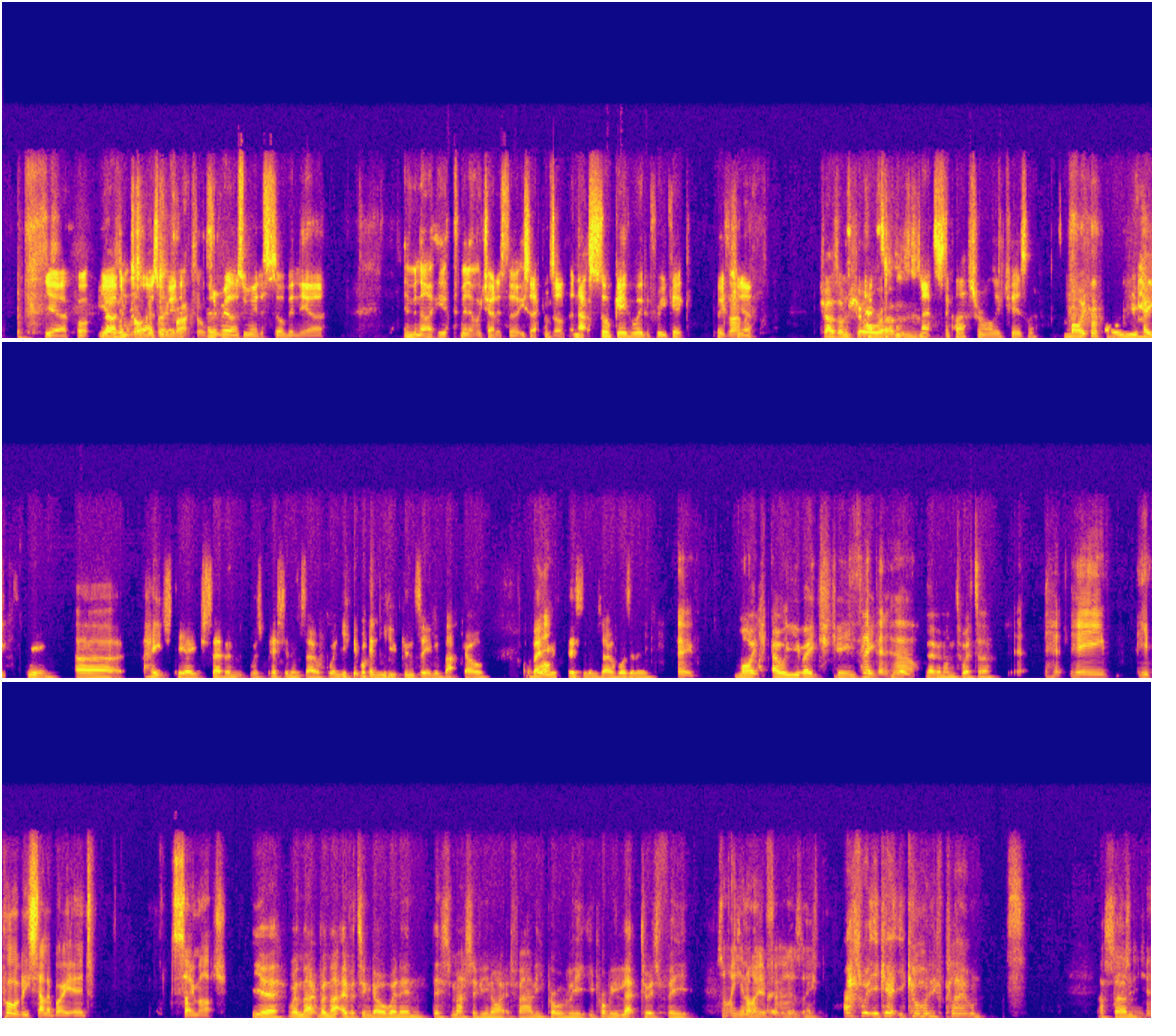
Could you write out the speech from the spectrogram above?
Yeah, but yeah, I didn't Not a good realize we made for a, I didn't realize we made a sub in the uh, in the 90th minute, which added 30 seconds on, and that sub gave away the free kick, which Exactly. you know, Chaz, I'm sure um, Matt's the class from all these cheers. There. Mike LUHG uh, HTH7 was pissing himself when you when you conceded that goal. I bet What? he was pissing himself, wasn't he? Who? Mike LUHG Flipping hell. HTH7 on Twitter. He he probably celebrated so much. Yeah, when that when that Everton goal went in, this massive United fan, he probably he probably leapt to his feet. He's not a United fan, is he? That's what you get, you Cardiff clown. That's um Yeah.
